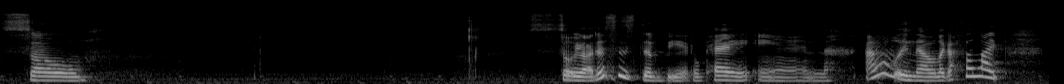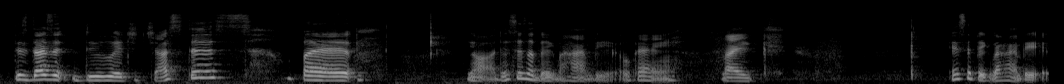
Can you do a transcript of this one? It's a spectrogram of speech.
So so y'all this is the bed okay? And i don't really know. Like i feel like this doesn't do it justice but y'all this is a big behind bed okay? Like it's a big behind bed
